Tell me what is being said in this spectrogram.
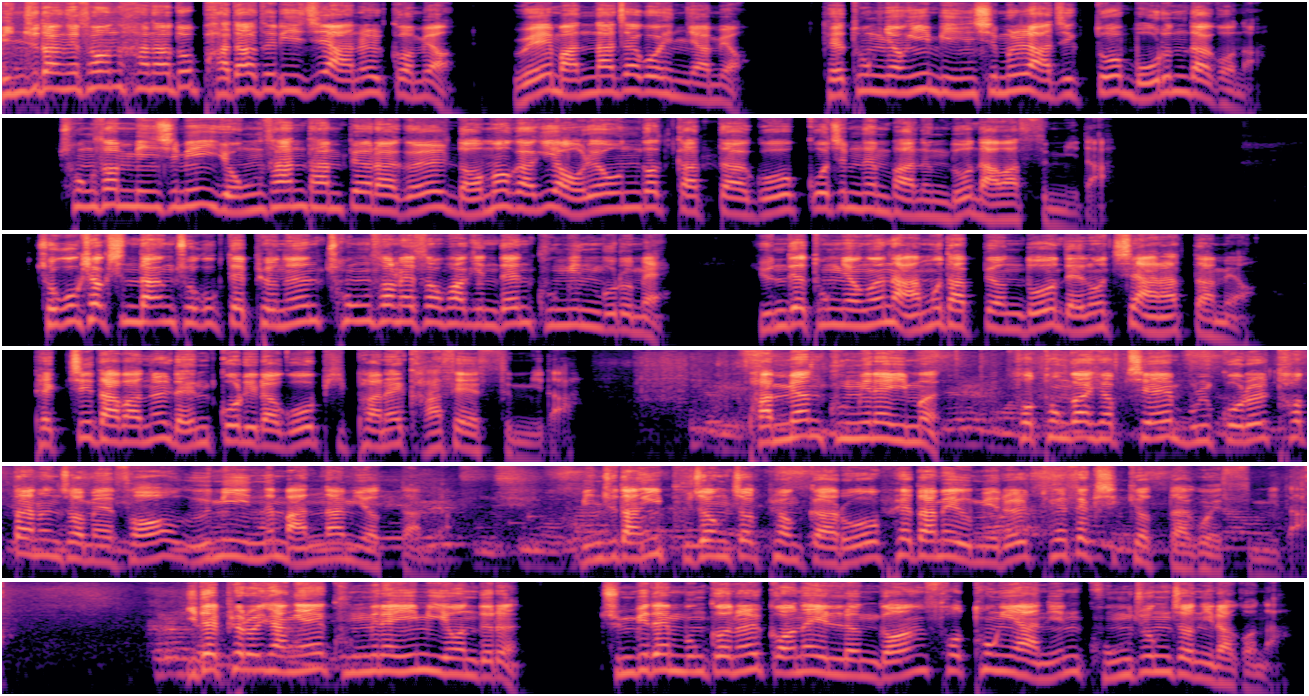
민주당에선 하나도 받아들이지 않을 거면 왜 만나자고 했냐며 대통령이 민심을 아직도 모른다거나 총선 민심이 용산 담벼락을 넘어가기 어려운 것 같다고 꼬집는 반응도 나왔습니다. 조국 혁신당 조국 대표는 총선에서 확인된 국민 물음에 윤 대통령은 아무 답변도 내놓지 않았다며 백지 답안을 낸 꼴이라고 비판에 가세했습니다. 반면 국민의힘은 소통과 협치에 물꼬를 텄다는 점에서 의미 있는 만남이었다며 민주당이 부정적 평가로 회담의 의미를 퇴색시켰다고 했습니다. 이 대표를 향해 국민의힘 의원들은 준비된 문건을 꺼내 읽는 건 소통이 아닌 공중전이라거나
